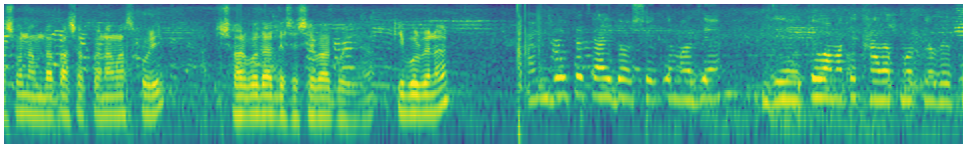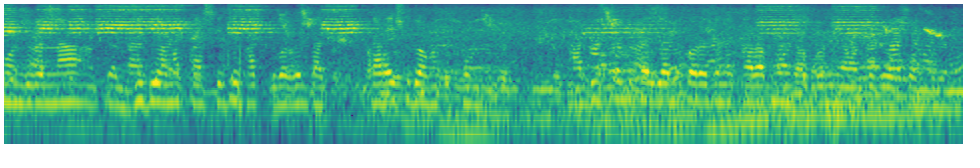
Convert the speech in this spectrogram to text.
আসুন, আমরা পাশক্ত নামাজ পড়ি, সর্বদা দেশে সেবা করি? কি বলবেন না আমি বলতে চাই দর্শকের মাঝে যে কেউ আমাকে খারাপ মতলবে ফোন দেবেন না। যদি আমার পাশে যে থাকতে পারবেন তার- তারাই শুধু আমাকে ফোন দেবেন আর দুষ্টামি আমি করার জন্য খারাপ মন্তব্য নিয়ে আমাকে ফোন দেবেন না।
